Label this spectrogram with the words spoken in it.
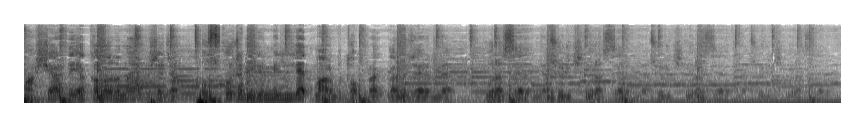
mahşerde yakalarına yapışacak. Koskoca bir millet var bu topraklar üzerinde. Burası Türkiye. Burası Türkiye. Burası Türkiye. Burası.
